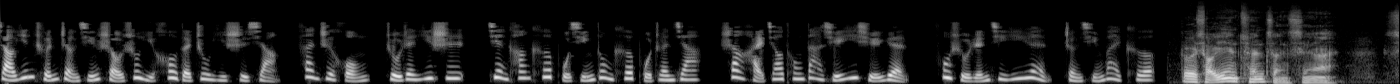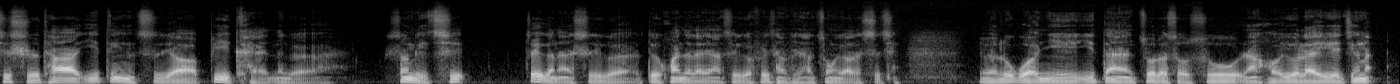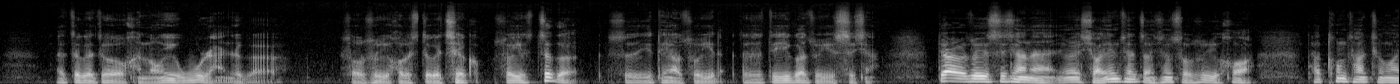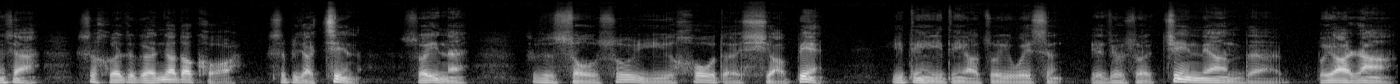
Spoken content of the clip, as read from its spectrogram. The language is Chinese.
小阴唇整形手术以后的注意事项。范志红主任医师，健康科普行动科普专家，上海交通大学医学院附属仁济医院整形外科。这个小阴唇整形啊，其实它一定是要避开那个生理期，这个呢是一个对患者来讲是一个非常非常重要的事情，因为如果你一旦做了手术，然后又来月经了。那这个就很容易污染这个手术以后的这个切口，所以这个是一定要注意的，这是第一个注意事项。第二个注意事项呢，因为小阴唇整形手术以后啊，它通常情况下是和这个尿道口啊是比较近的，所以呢，就是手术以后的小便一定一定要注意卫生，也就是说，尽量的不要让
